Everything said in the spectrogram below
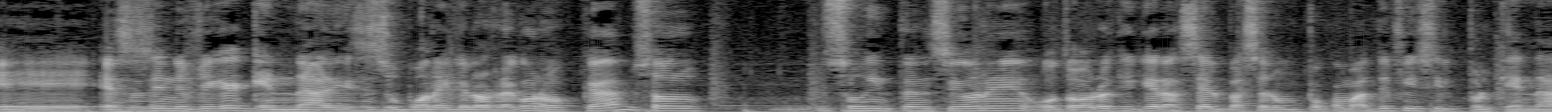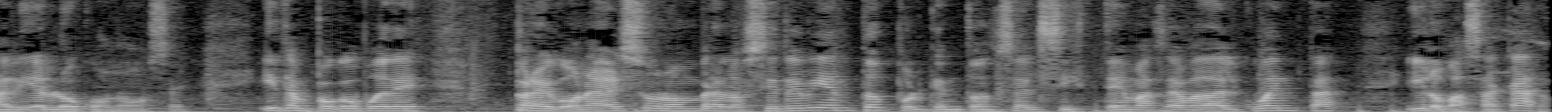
Eh, eso significa que nadie se supone que lo reconozca. Solo sus intenciones o todo lo que quiera hacer va a ser un poco más difícil porque nadie lo conoce. Y tampoco puede pregonar su nombre a los siete vientos porque entonces el sistema se va a dar cuenta y lo va a sacar.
